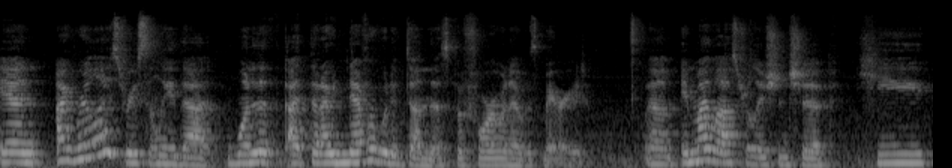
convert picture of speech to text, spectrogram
And I realized recently that one of the I, that I never would have done this before when I was married. Um, in my last relationship, he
